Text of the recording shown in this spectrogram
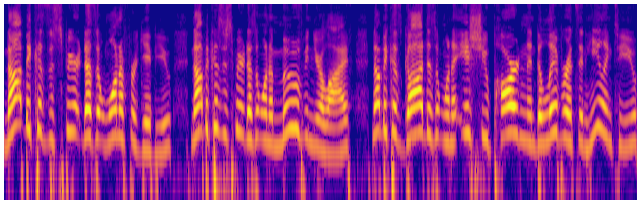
not because the Spirit doesn't want to forgive you, not because the Spirit doesn't want to move in your life, not because God doesn't want to issue pardon and deliverance and healing to you,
